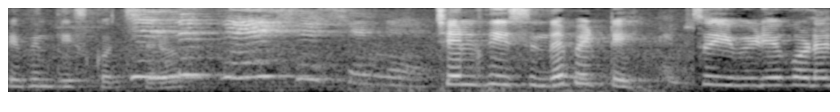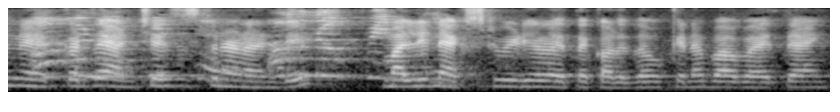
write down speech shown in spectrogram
టిఫిన్ తీసుకొచ్చారు. చెల్లి తీసిందే పెట్టి. సో ఈ వీడియో కూడా నేను ఎక్కడితే ఎండ్ చేసేస్తున్నానండి. మళ్ళీ నెక్స్ట్ వీడియోలో అయితే కలుద్దాం. ఓకేనా? బాబాయ్ థ్యాంక్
